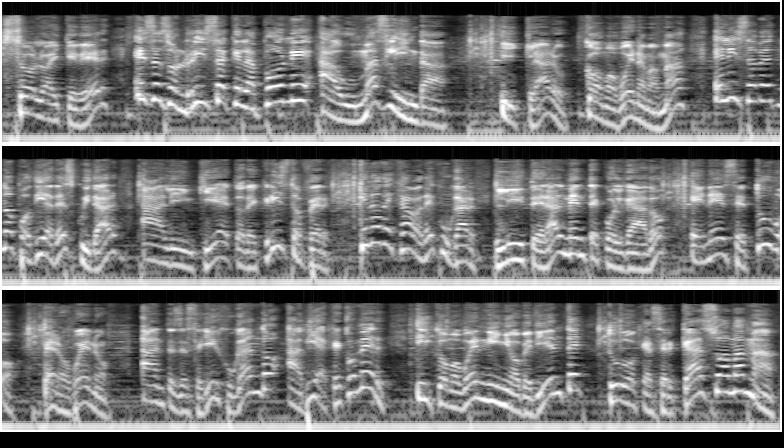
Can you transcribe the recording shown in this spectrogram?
solo hay que ver esa sonrisa que la pone aún más linda. Y claro, como buena mamá, Elizabeth no podía descuidar al inquieto de Christopher, que no dejaba de jugar literalmente colgado en ese tubo. Pero bueno, antes de seguir jugando había que comer y como buen niño obediente tuvo que hacer caso a mamá.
